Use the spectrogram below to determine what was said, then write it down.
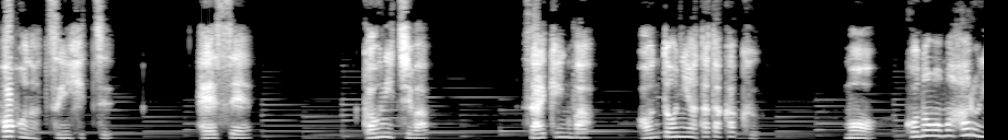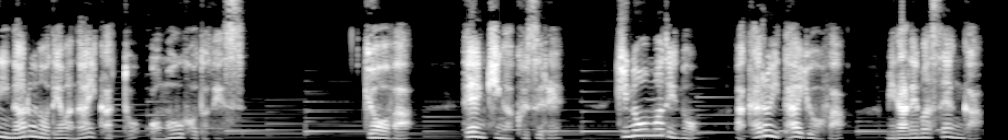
ポポの追筆、平成。こんにちは。最近は本当に暖かく、もうこのまま春になるのではないかと思うほどです。今日は天気が崩れ、昨日までの明るい太陽は見られませんが、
